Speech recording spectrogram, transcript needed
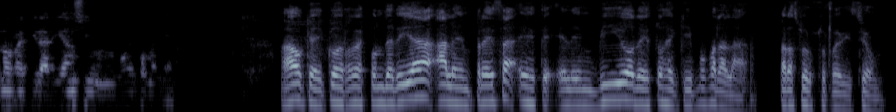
lo retirarían sin ningún inconveniente. Ah, ok. Correspondería a la empresa este, el envío de estos equipos para, la, para su, su revisión.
